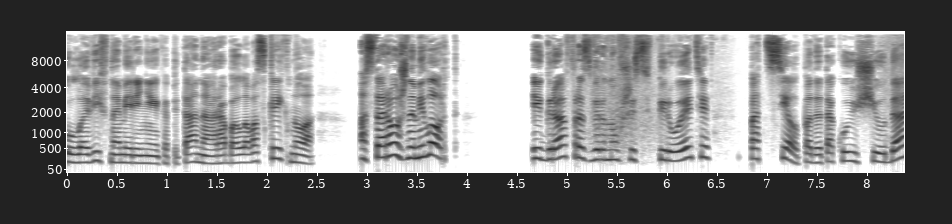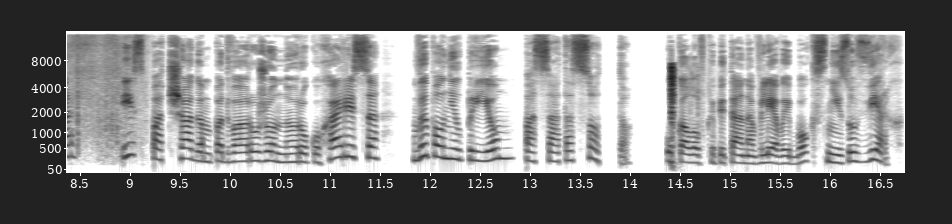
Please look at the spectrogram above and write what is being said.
Уловив намерение капитана, Арабелла воскликнула «Осторожно, милорд!» И граф, развернувшись в пируэте, подсел под атакующий удар и с подшагом под вооруженную руку Харриса — выполнил прием пассата сотто, уколов капитана в левый бок снизу вверх,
